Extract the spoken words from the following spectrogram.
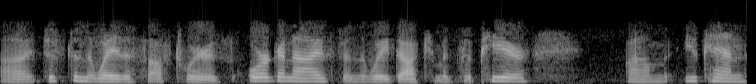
Uh, just in the way the software is organized and the way documents appear, um, you can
